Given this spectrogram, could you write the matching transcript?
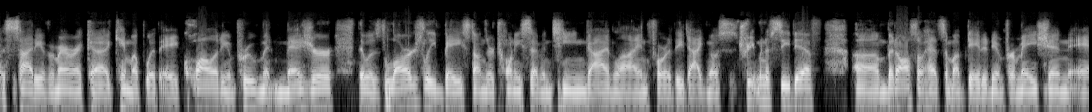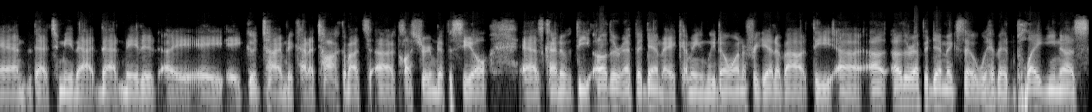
Society of America came up with a quality improvement measure that was largely based on their 2017 guideline for the diagnosis and treatment of C. diff, um, but also had some updated information, and that to me that that made it a, a, a good time to kind of talk about uh, Clostridium difficile as kind of the other epidemic. I mean, we don't want to forget about the uh, other epidemics that have been plaguing us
